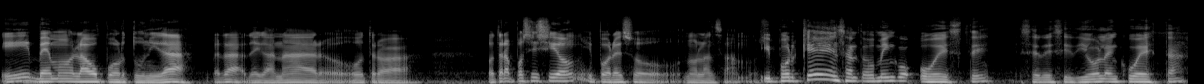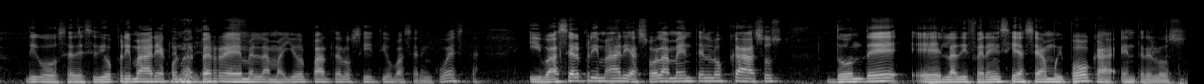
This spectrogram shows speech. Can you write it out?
y vemos la oportunidad, ¿verdad?, de ganar otra, otra posición y por eso nos lanzamos. ¿Y por qué en Santo Domingo Oeste se decidió la encuesta? Digo, se decidió primaria cuando el PRM en la mayor parte de los sitios va a ser encuesta. Y va a ser primaria solamente en los casos donde eh, la diferencia sea muy poca entre los,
